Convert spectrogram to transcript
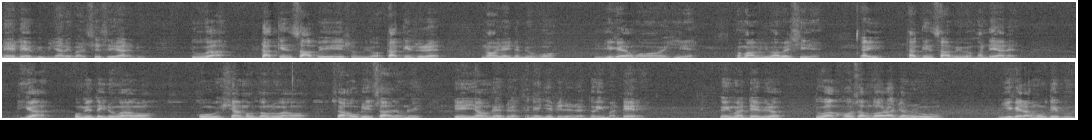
နယ်လဲပြီးပညာလေးပါစစ်ဆေးရတယ်သူသူကတာကင်စာပေဆိုပြီးတော့တာကင်ဆိုတဲ့နော်ရိုင်းတစ်မျိုးပေါ့ရေခဲတော်မှာပဲရှိတယ်ဗမာပြည်မှာပဲရှိတယ်အဲ့ဒီတာကင်စာပေအမှတ်တရနဲ့ဒီကပုံမြင့်သိန်းတို့ကရောကိုရှမ်းမောင်တောင်းတို့ကရောစာအုပ်တွေစာစုံတွေတင်ရောက်တဲ့အတွက်ငွေချင်းဖြစ်နေတဲ့အတွက်သူ့အိမ်မှာတဲတယ်သူ့အိမ်မှာတဲပြီးတော့သူကခေါ်ဆောင်သွားတာကျွန်တော်တို့ကိုရေခဲတော်မဟုတ်သေးဘူး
